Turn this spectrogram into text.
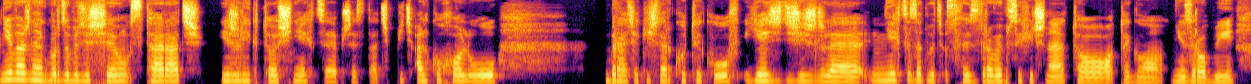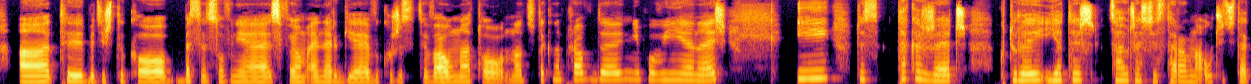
Nieważne, jak bardzo będziesz się starać, jeżeli ktoś nie chce przestać pić alkoholu, brać jakichś narkotyków, jeść źle, nie chce zadbać o swoje zdrowie psychiczne, to tego nie zrobi, a ty będziesz tylko bezsensownie swoją energię wykorzystywał na to, na co tak naprawdę nie powinieneś. I to jest taka rzecz, której ja też cały czas się staram nauczyć tak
